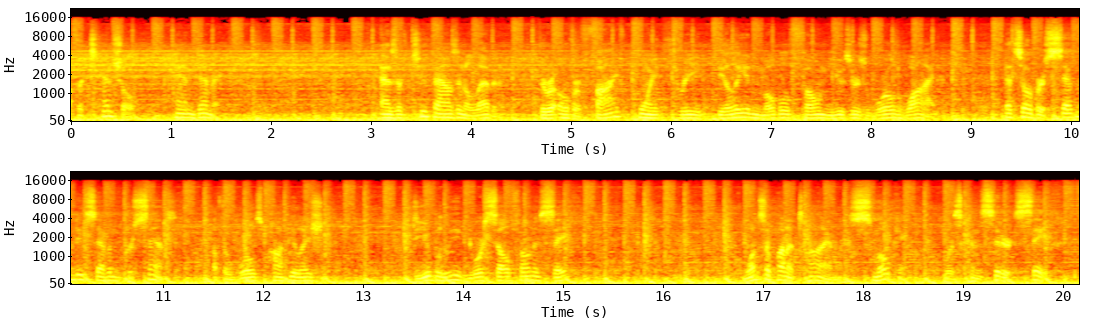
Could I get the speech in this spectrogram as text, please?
A potential pandemic. As of 2011, there were over 5.3 billion mobile phone users worldwide. That's over 77% of the world's population. Do you believe your cell phone is safe? Once upon a time, smoking was considered safe.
